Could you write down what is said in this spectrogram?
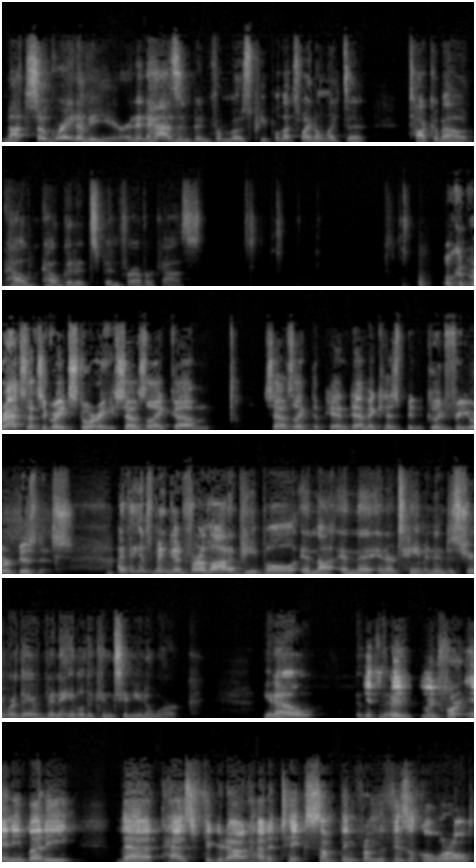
not so great of a year, and it hasn't been for most people. That's why I don't like to talk about how how good it's been for Evercast. Well, congrats. That's a great story. Sounds like um, sounds like the pandemic has been good for your business. I think it's been good for a lot of people in the in the entertainment industry where they've been able to continue to work. You know, it's been good for anybody that has figured out how to take something from the physical world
